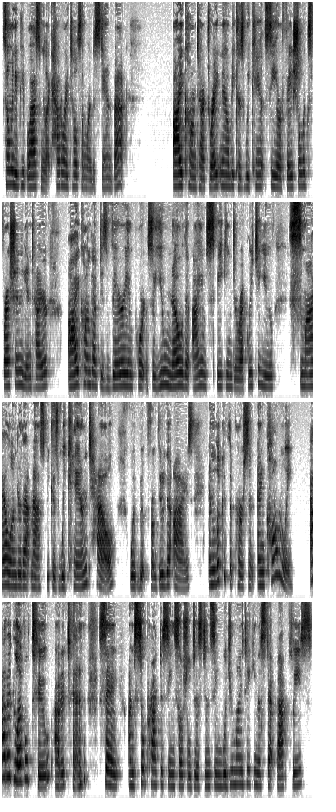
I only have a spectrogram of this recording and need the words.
so many people ask me like how do i tell someone to stand back eye contact right now because we can't see our facial expression the entire eye contact is very important. So you know that i am speaking directly to you. Smile under that mask because we can tell from through the eyes. And look at the person and calmly at a level two out of 10 say i'm still practicing social distancing. Would you mind taking a step back please?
